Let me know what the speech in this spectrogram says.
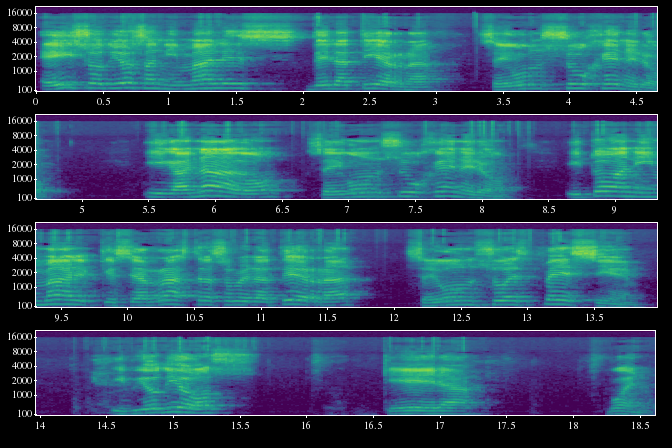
E hizo Dios animales de la tierra según su género, y ganado según su género, y todo animal que se arrastra sobre la tierra según su especie. Y vio Dios que era bueno.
